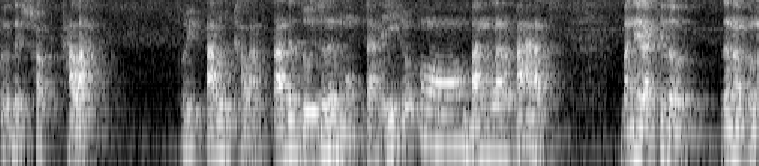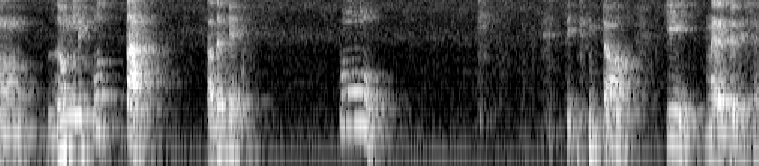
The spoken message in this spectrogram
তোদের সৎ খালা, ওই পারুল খালা, তাদের দুইজনের মুখটা এইরকম বাংলার পাস বানিয়ে রাখছিল যেন কোনো জঙ্গলি কুত্তা তাদেরকে পু কি মেরে ফেলিছে?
